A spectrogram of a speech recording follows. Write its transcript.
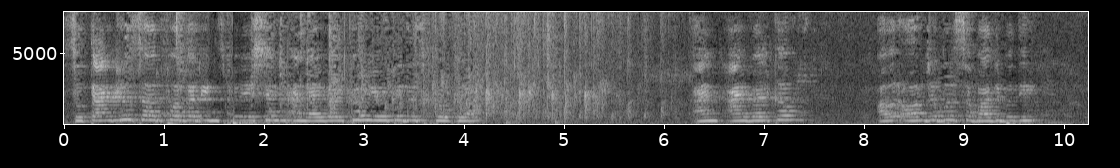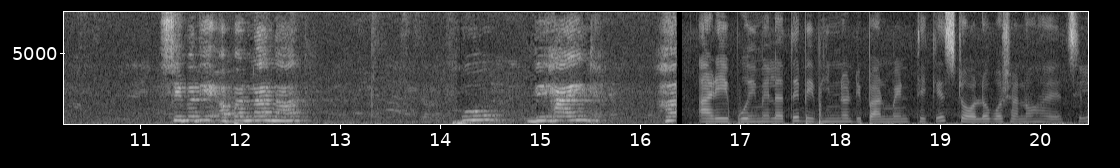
So thank you, sir, for that inspiration, and I welcome you to this program. And I welcome our Honorable Sabadipati, Srimati Aparna Nath, who behind আর এই বইমেলাতে বিভিন্ন ডিপার্টমেন্ট থেকে স্টলও বসানো হয়েছিল।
